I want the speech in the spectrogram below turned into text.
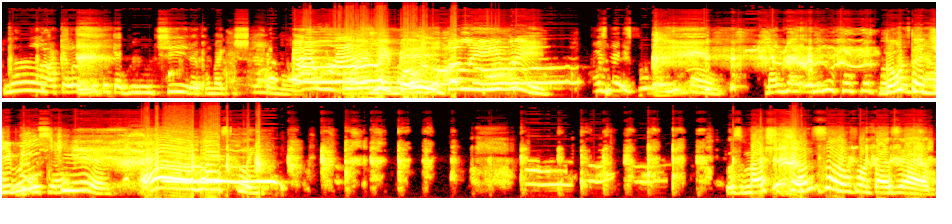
Não, aquela luta que é de mentira, como é que chama? É o O wrestling, pô, luta livre. Pois é, isso mesmo, então. Mas né, ele não foi feito Luta de não, mentira. É wrestling. Os mexicanos são fantasiados.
